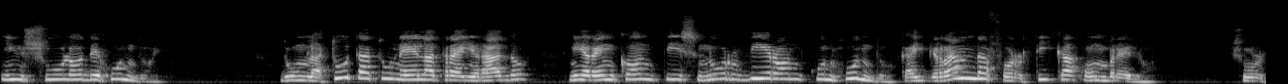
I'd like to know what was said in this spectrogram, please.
insulo de hundoi. Dum la tuta tunela trairado ni rencontis nur viron kun hundo cae granda fortica ombrelo. Sur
